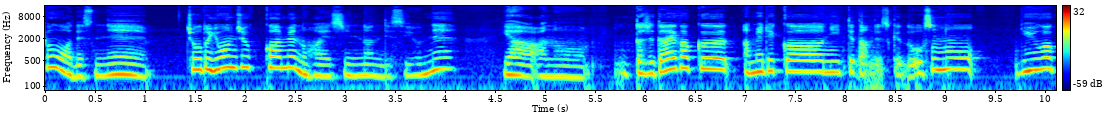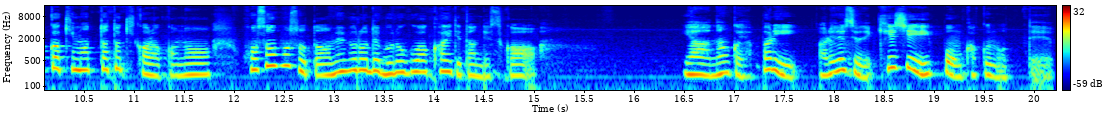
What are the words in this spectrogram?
今日はですねちょうど40回目の配信なんですよね。いやあの私大学アメリカに行ってたんですけどその入学が決まった時からかな細々とアメブロでブログは書いてたんですがいやなんかやっぱりあれですよね記事1本書くのって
